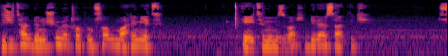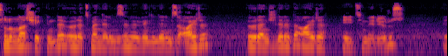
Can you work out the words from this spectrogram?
dijital dönüşüm ve toplumsal mahremiyet eğitimimiz var. Birer saatlik sunumlar şeklinde öğretmenlerimize ve velilerimize ayrı, öğrencilere de ayrı eğitim veriyoruz. E,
